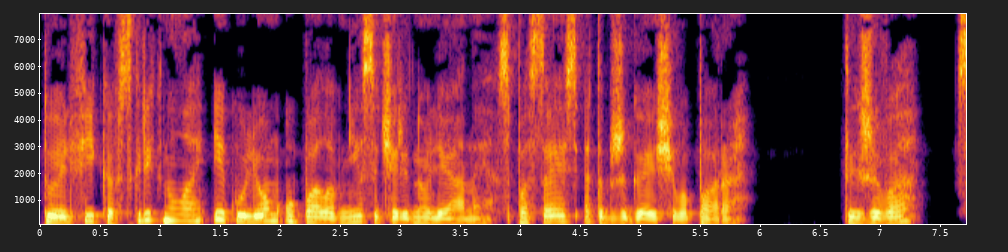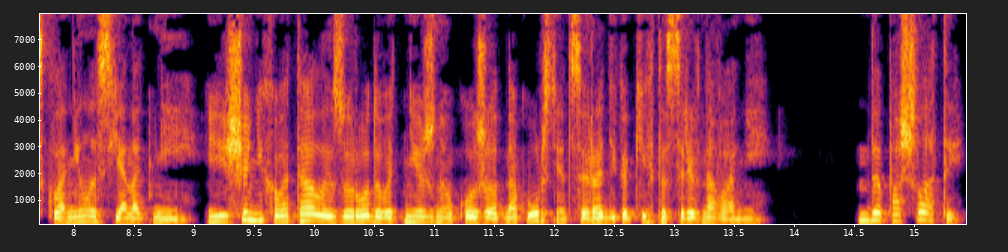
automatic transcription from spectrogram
то эльфийка вскрикнула и кулем упала вниз очередной лианы, спасаясь от обжигающего пара. «Ты жива?» Склонилась я над ней. Еще не хватало изуродовать нежную кожу однокурсницы ради каких-то соревнований. «Да пошла ты!»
